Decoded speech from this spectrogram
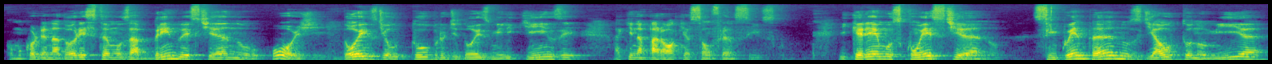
como coordenador, estamos abrindo este ano hoje, 2 de outubro de 2015, aqui na Paróquia São Francisco. E queremos com este ano, 50 anos de autonomia,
